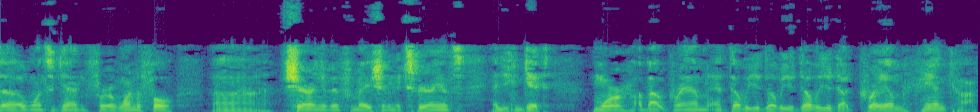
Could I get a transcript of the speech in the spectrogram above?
uh, once again for a wonderful uh, sharing of information and experience, and you can get more about Graham at www.grahamhancock,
